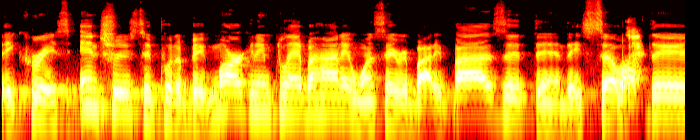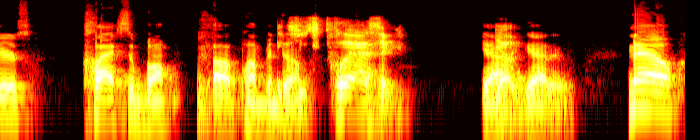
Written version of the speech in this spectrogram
they create interest, they put a big marketing plan behind it. Once everybody buys it, then they sell right. off theirs. Classic bump, uh, pump and dump. It's classic. Got yep. it, got it. Now,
